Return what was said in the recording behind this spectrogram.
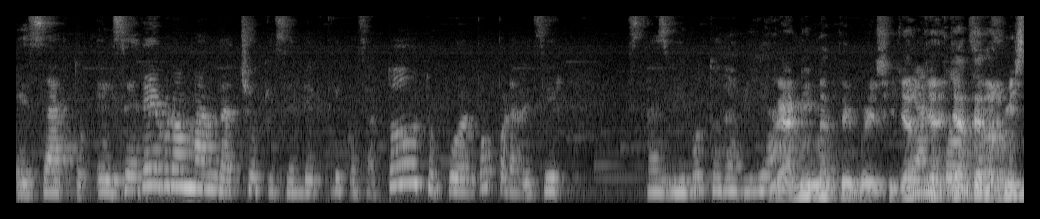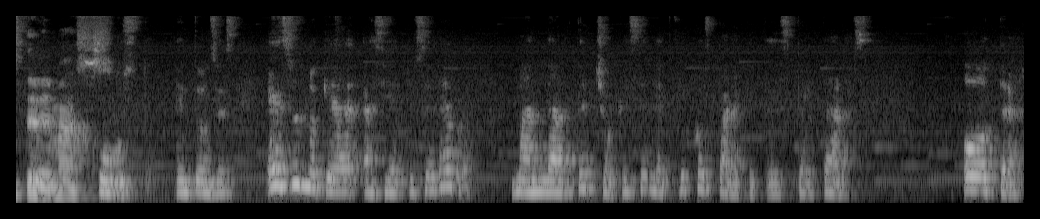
Exacto, el cerebro manda choques eléctricos a todo tu cuerpo para decir, ¿estás vivo todavía? Reanímate, güey, si ya, Y ya- ya te entonces- dormiste de más. Justo. Entonces, eso es lo que ha- hacía tu cerebro, mandarte choques eléctricos para que te despertaras. Otra,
